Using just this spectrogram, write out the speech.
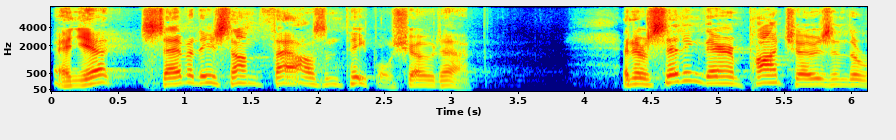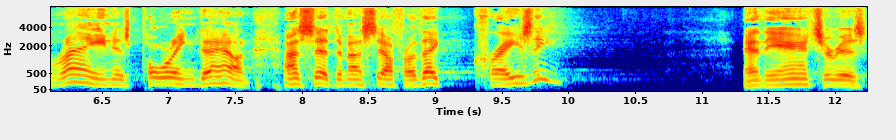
And yet, 70 some thousand people showed up. And they're sitting there in ponchos and the rain is pouring down. I said to myself, Are they crazy? And the answer is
